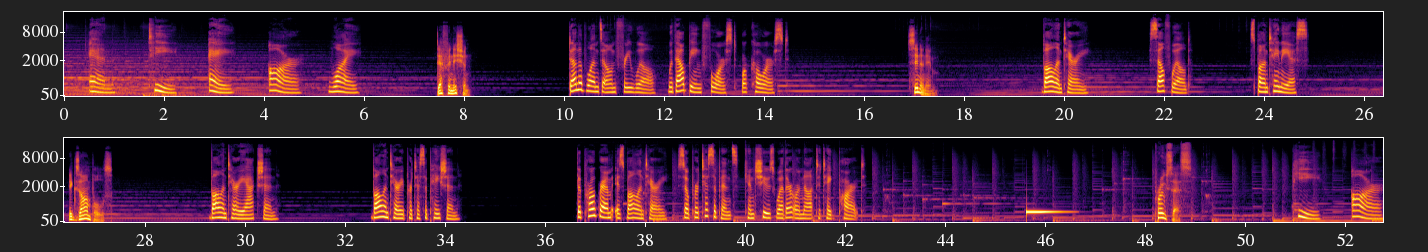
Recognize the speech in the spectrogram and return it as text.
N T A R Y. Definition. Done of one's own free will, without being forced or coerced. Synonym. Voluntary, Self willed, Spontaneous, Examples Voluntary action, Voluntary participation. The program is voluntary, so participants can choose whether or not to take part. Process P R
